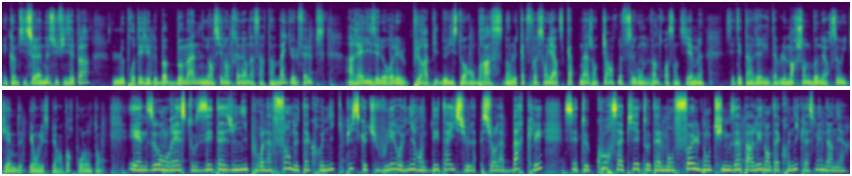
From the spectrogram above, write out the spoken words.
Et comme si cela ne suffisait pas, le protégé de Bob Bowman, l'ancien entraîneur d'un certain Michael Phelps, a réalisé le relais le plus rapide de l'histoire en brasse dans le 4 x 100 yards 4 nages en 49 secondes 23 centièmes. C'était un véritable marchand de bonheur ce week-end et on l'espère encore pour longtemps. Et Enzo, on reste aux États-Unis pour la fin de ta chronique puisque tu voulais revenir en détail sur la, sur la Barclay, Cette course à pied totalement folle dont tu nous as parlé dans ta chronique la semaine dernière.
